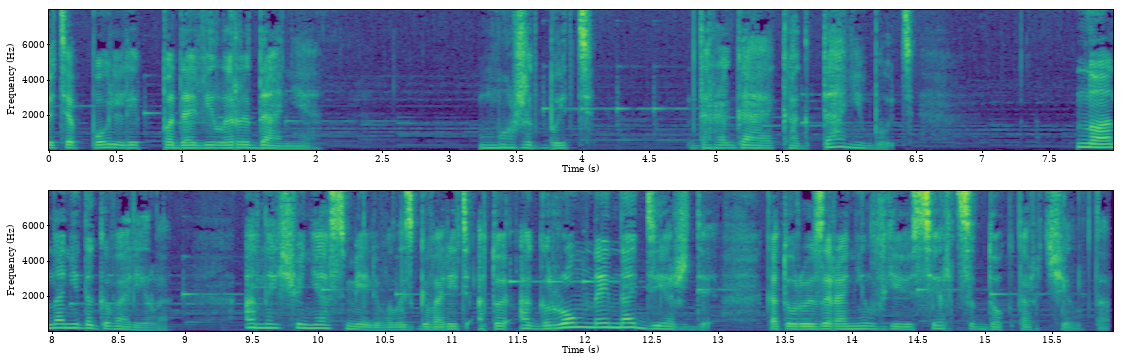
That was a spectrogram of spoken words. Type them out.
Тетя Полли подавила рыдание. «Может быть, дорогая, когда-нибудь...» Но она не договорила. Она еще не осмеливалась говорить о той огромной надежде, которую заронил в ее сердце доктор Чилтон.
